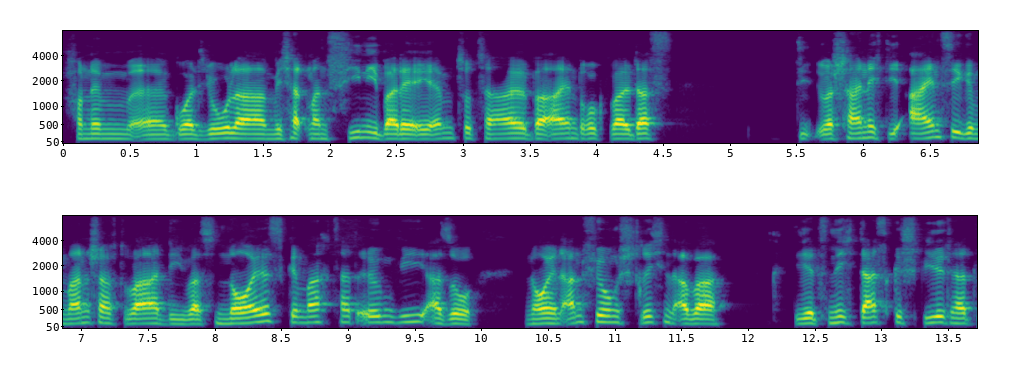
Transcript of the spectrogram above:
von dem äh, Guardiola. Mich hat Mancini bei der EM total beeindruckt, weil das die, wahrscheinlich die einzige Mannschaft war, die was Neues gemacht hat irgendwie. Also neu in Anführungsstrichen, aber die jetzt nicht das gespielt hat.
